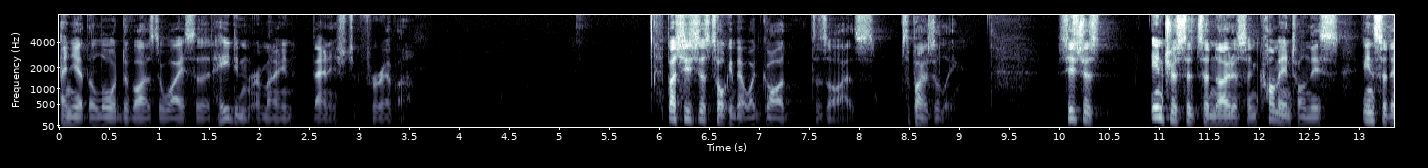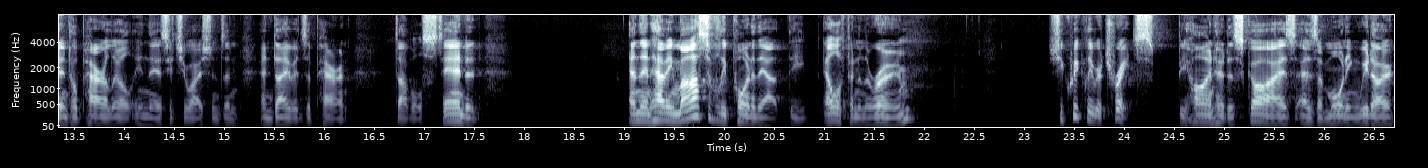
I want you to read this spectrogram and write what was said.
and yet the Lord devised a way so that he didn't remain banished forever. But she's just talking about what God desires, supposedly. She's just interested to notice and comment on this incidental parallel in their situations and, and David's apparent double standard. And then, having masterfully pointed out the elephant in the room, she quickly retreats behind her disguise as a mourning widow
